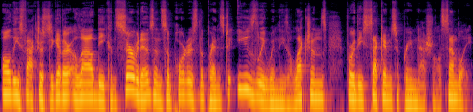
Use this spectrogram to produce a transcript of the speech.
All these factors together allowed the conservatives and supporters of the prince to easily win these elections for the Second Supreme National Assembly.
